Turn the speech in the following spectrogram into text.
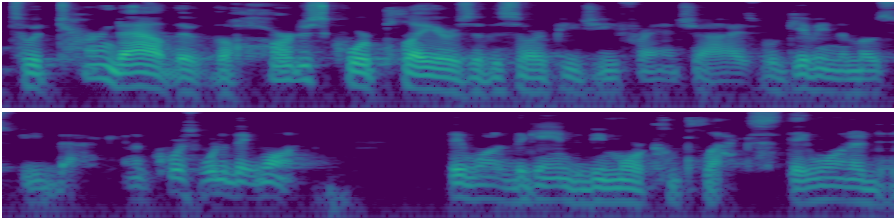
And so it turned out that the hardest core players of this RPG franchise were giving the most feedback. And of course, what did they want? They wanted the game to be more complex. They wanted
